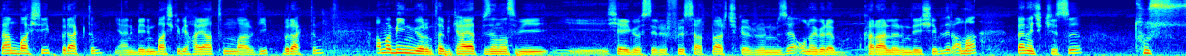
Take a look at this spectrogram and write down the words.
ben başlayıp bıraktım. Yani benim başka bir hayatım var deyip bıraktım. Ama bilmiyorum tabii ki hayat bize nasıl bir e, şey gösterir, fırsatlar çıkarır önümüze. Ona göre kararlarım değişebilir ama ben açıkçası TUS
